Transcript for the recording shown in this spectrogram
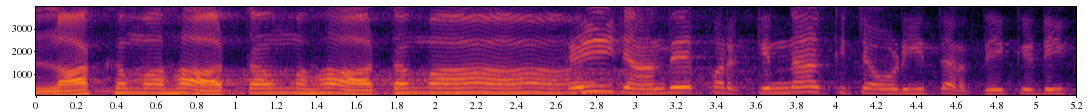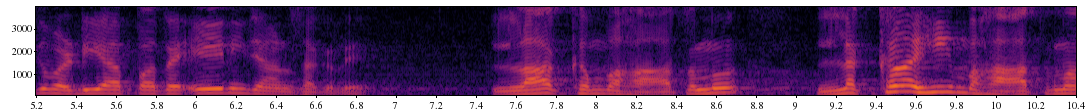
ਲੱਖ ਮਹਾਤਮ ਮਹਾਤਮਾ। ਕਈ ਜਾਣਦੇ ਪਰ ਕਿੰਨਾ ਕਚੌੜੀ ਧਰਤੀ ਕਿੱਡੀ ਕੁ ਵੱਡੀ ਆਪਾਂ ਤਾਂ ਇਹ ਨਹੀਂ ਜਾਣ ਸਕਦੇ। ਲੱਖ ਮਹਾਤਮ ਲੱਖਾਂ ਹੀ ਮਹਾਤਮਾ।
